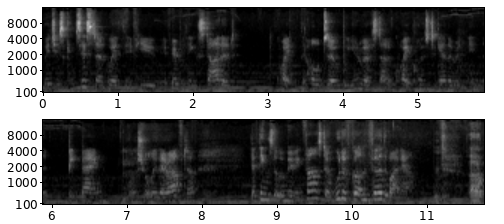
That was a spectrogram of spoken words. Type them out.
which is consistent with if you if everything started quite the whole observable universe started quite close together in, in the Big Bang or Mhm. shortly thereafter, the things that were moving faster would have gotten further by now. Uh,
